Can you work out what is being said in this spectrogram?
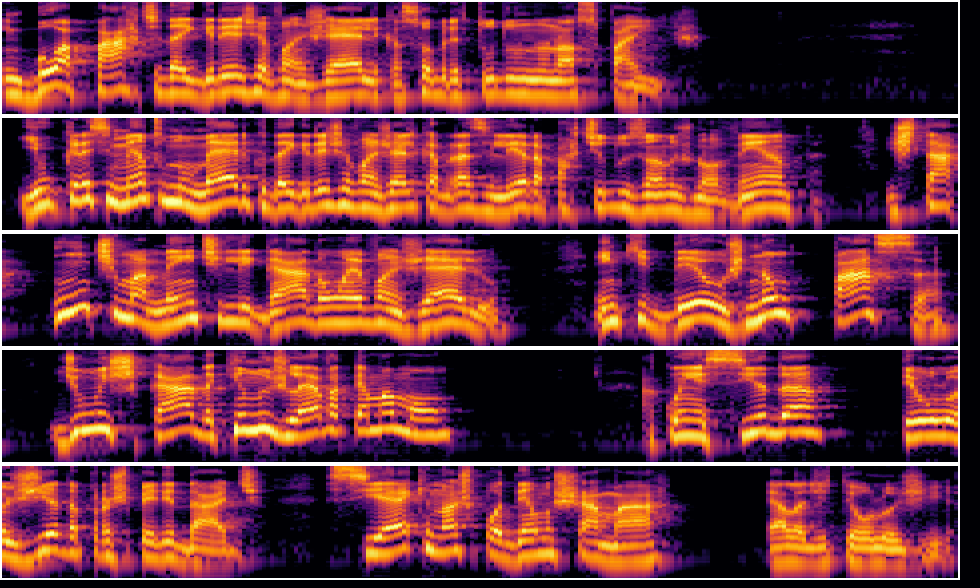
em boa parte da igreja evangélica, sobretudo no nosso país. E o crescimento numérico da igreja evangélica brasileira a partir dos anos 90 está intimamente ligado a um evangelho em que Deus não passa de uma escada que nos leva até Mamon. A conhecida teologia da prosperidade, se é que nós podemos chamar ela de teologia.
